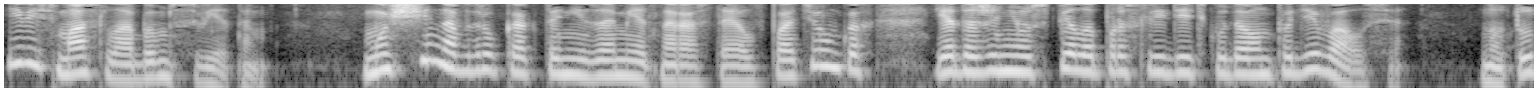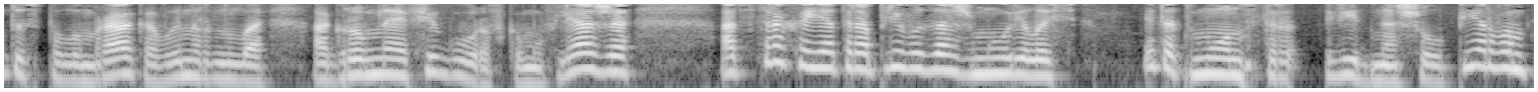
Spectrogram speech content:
и весьма слабым светом. Мужчина вдруг как-то незаметно растаял в потемках, я даже не успела проследить, куда он подевался. Но тут из полумрака вынырнула огромная фигура в камуфляже. От страха я торопливо зажмурилась. Этот монстр, видно, шел первым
